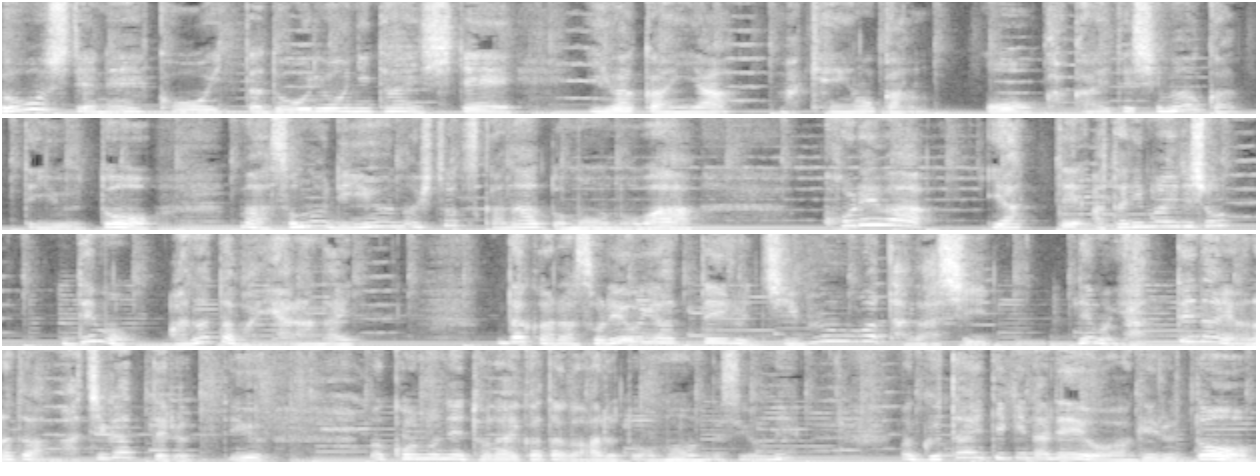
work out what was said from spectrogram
どうしてねこういった同僚に対して違和感や、まあ、嫌悪感を抱えてしまうかっていうと、まあ、その理由の一つかなと思うのはこれはやって当たり前でしょでもあなたはやらない。だからそれをやっている自分は正しい。でもやってないあなたは間違ってるっていう、まあ、このね捉え方があると思うんですよね。まあ、具体的な例を挙げると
